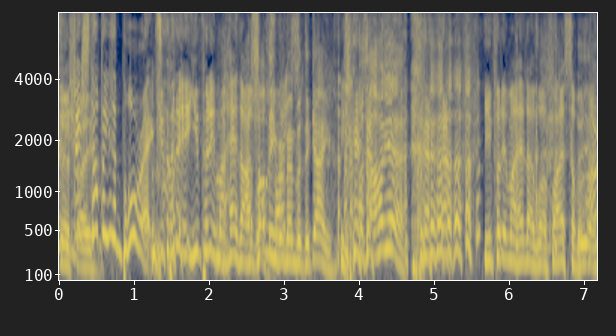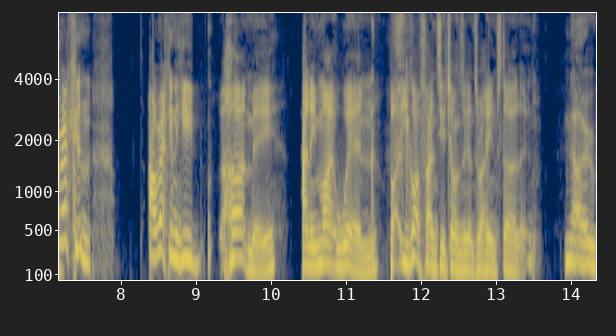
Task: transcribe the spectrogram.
gonna Vish, say- stop being so boring. you put it. You put it in my head. That I I've got suddenly fight- remembered the game. I was like, oh yeah. You put it in my head that I've got to fight someone. I reckon. I reckon he'd hurt me and he might win, but you got to fancy a chance against Raheem Sterling. no,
